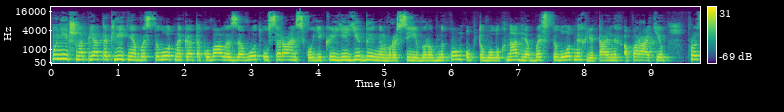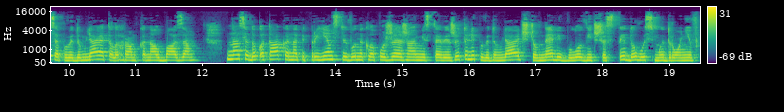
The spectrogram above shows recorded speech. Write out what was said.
У ніч на 5 квітня безпілотники атакували завод у Саранську, який є єдиним в Росії виробником оптоволокна для безпілотних літальних апаратів. Про це повідомляє телеграм-канал База. Внаслідок атаки на підприємстві виникла пожежа. Місцеві жителі повідомляють, що в небі було від 6 до 8 дронів.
